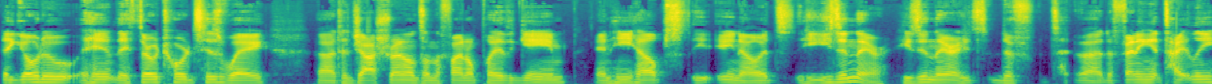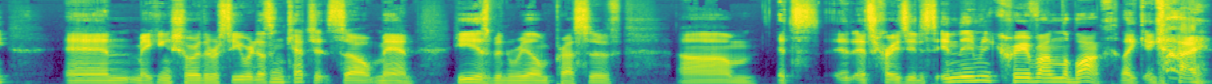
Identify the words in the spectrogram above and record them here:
They go to him, they throw towards his way uh, to Josh Reynolds on the final play of the game, and he helps. You know, it's he's in there. He's in there. He's def, uh, defending it tightly and making sure the receiver doesn't catch it. So, man, he has been real impressive. Um, it's it, it's crazy to see. And even Cre'Von LeBlanc, like a guy,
